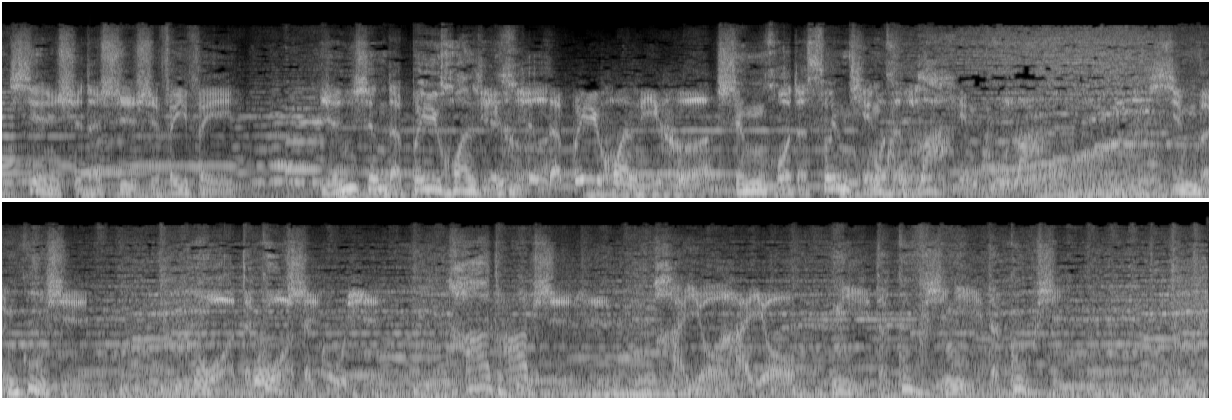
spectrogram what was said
现实的是是非非，人生的悲欢离合，人生的悲欢离合，生活的酸甜苦辣，甜苦辣。新闻故事，我的故事，他的故事，还有还有你的故事，你的故事。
